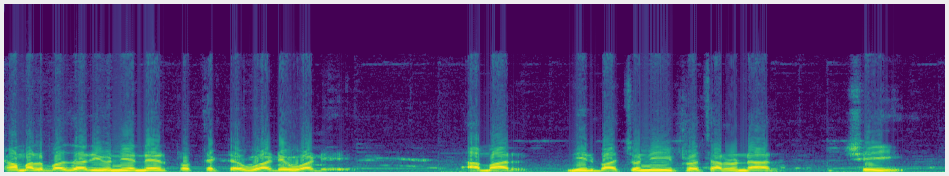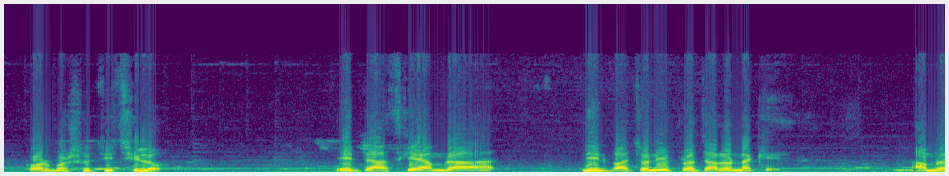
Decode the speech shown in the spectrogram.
কামালবাজার ইউনিয়নের প্রত্যেকটা ওয়ার্ডে ওয়ার্ডে আমার নির্বাচনী প্রচারণার সেই কর্মসূচি ছিল। এটা আজকে আমরা নির্বাচনী প্রচারণাকে আমরা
